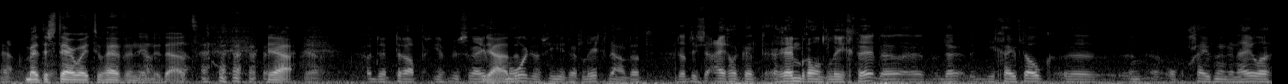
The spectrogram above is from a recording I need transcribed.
ja. met de Stairway to Heaven inderdaad. Ja. De trap, je beschreef het mooi, dan zie je dat licht. Nou, dat, dat is eigenlijk het Rembrandt-licht. Hè. De, eh, de- die geeft ook eh, een, op een gegeven moment een hele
